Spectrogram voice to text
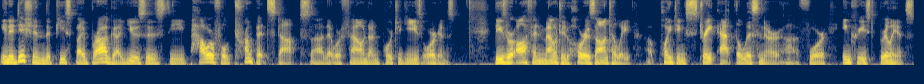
In addition, the piece by Braga uses the powerful trumpet stops uh, that were found on Portuguese organs. These were often mounted horizontally, uh, pointing straight at the listener uh, for increased brilliance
